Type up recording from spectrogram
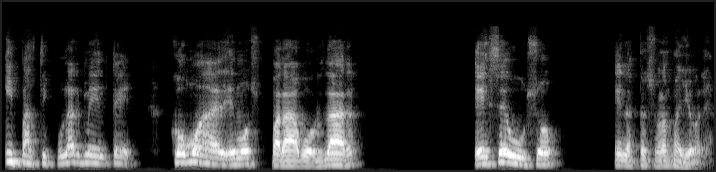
y particularmente cómo haremos para abordar ese uso en las personas mayores.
